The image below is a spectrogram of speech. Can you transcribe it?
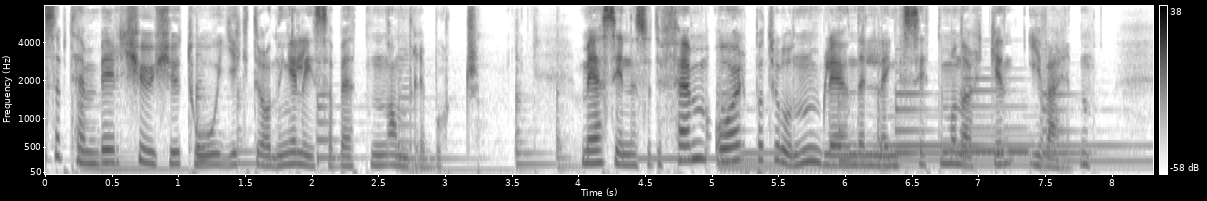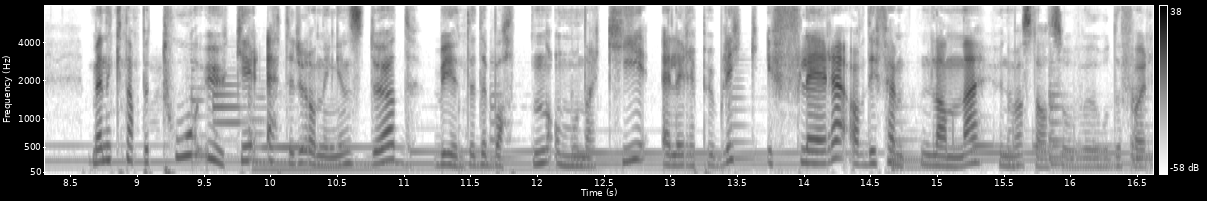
September 2022 gikk dronning Elisabeth 2. bort. Med sine 75 år på tronen ble hun den lengstsittende monarken i verden. Men knappe to uker etter dronningens død begynte debatten om monarki eller republikk i flere av de 15 landene hun var statsoverhode for.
